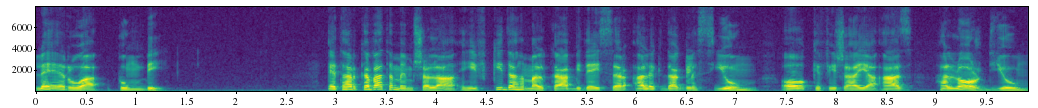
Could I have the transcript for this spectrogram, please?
לאירוע פומבי. את הרכבת הממשלה הפקידה המלכה בידי סר אלק דגלס יום, או כפי שהיה אז, הלורד יום,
